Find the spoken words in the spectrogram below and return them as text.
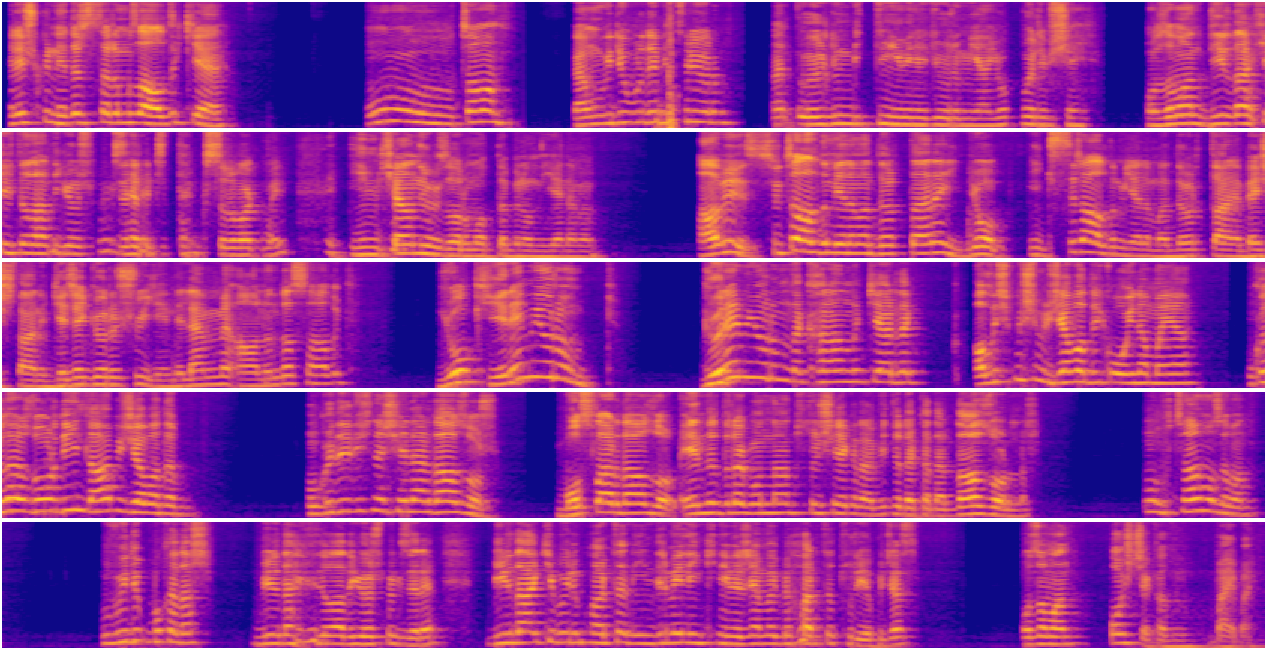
Hele şükür Nether Star'ımızı aldık ya. Oo tamam. Ben bu videoyu burada bitiriyorum. Ben öldüm bittim yemin ediyorum ya. Yok böyle bir şey. O zaman bir dahaki videolarda görüşmek üzere. Cidden kusura bakmayın. İmkanı yok zor modda ben onu yenemem. Abi süt aldım yanıma 4 tane. Yok. İksir aldım yanıma 4 tane 5 tane. Gece görüşü, yenilenme, anında sağlık. Yok yenemiyorum. Göremiyorum da karanlık yerde. Alışmışım Java'daki oynamaya. Bu kadar zor değildi abi Java'da. Pocket Edition'da şeyler daha zor. Bosslar daha zor. Ender Dragon'dan tutun şeye kadar, Wither'a kadar daha zorlar. Uh tamam o zaman. Bu video bu kadar. Bir dahaki videolarda görüşmek üzere. Bir dahaki bölüm haritanın indirme linkini vereceğim ve bir harita turu yapacağız. O zaman hoşçakalın. Bay bay.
